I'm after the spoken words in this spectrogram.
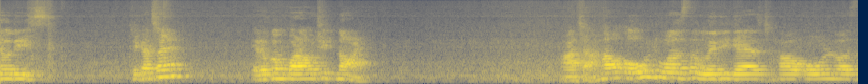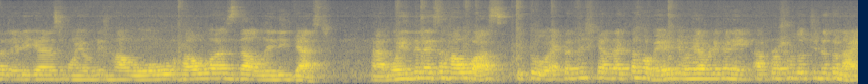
do this ঠিক আছে এরকম করা উচিত নয় আচ্ছা how old was the lady guest how old was the lady guest মহিউদ্দিন how was the lady guest হ্যাঁ মহিউদ্দিন লেখছে how was কিন্তু একটা জিনিস খেয়াল রাখতে হবে যে ভাই আমরা এখানে প্রশ্ন চিহ্ন তো নাই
